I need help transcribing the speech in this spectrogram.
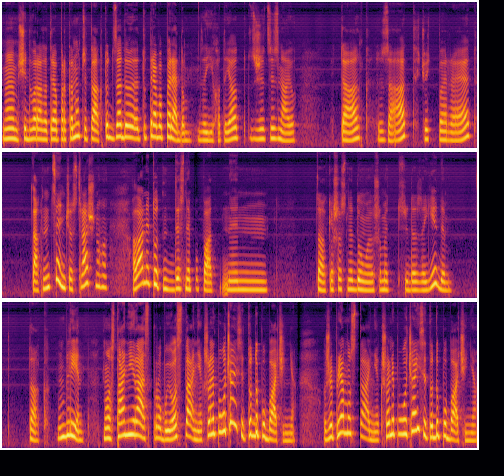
Нам ще два рази треба парканутися. Так, тут ззаду, тут треба передом заїхати. Я от вже це знаю. Так, зад, чуть вперед. Так, ну це нічого страшного. Але не тут десь не попад. Не... Так, я щось не думаю, що ми сюди заїдемо. Так, ну блін. Ну останній раз пробую, останній. Якщо не виходить, то до побачення. Вже прямо останній. Якщо не виходить, то до побачення.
